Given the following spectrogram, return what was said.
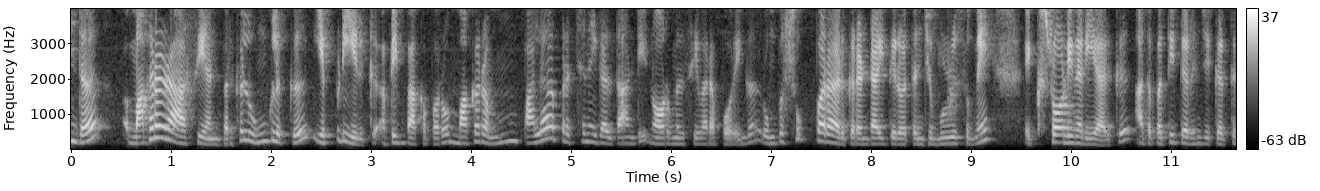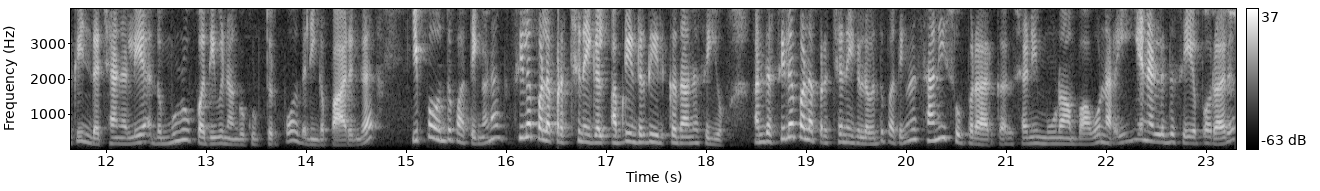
இந்த மகர ராசி அன்பர்கள் உங்களுக்கு எப்படி இருக்குது அப்படின்னு பார்க்க போகிறோம் மகரம் பல பிரச்சனைகள் தாண்டி நார்மல்சி வர போகிறீங்க ரொம்ப சூப்பராக இருக்குது ரெண்டாயிரத்தி இருபத்தஞ்சு முழுசுமே. எக்ஸ்ட்ராடினரியாக இருக்குது அதை பற்றி தெரிஞ்சுக்கிறதுக்கு இந்த சேனல்லே அந்த முழு பதிவு நாங்கள் கொடுத்துருப்போம். அதை நீங்கள் பாருங்கள் இப்போ வந்து பார்த்தீங்கன்னா சில பல பிரச்சனைகள் அப்படின்றது இருக்க தானே செய்யும். அந்த சில பல பிரச்சனைகளை வந்து பார்த்தீங்கன்னா சனி சூப்பராக இருக்கார். சனி மூணாம் பாவம் நிறைய நல்லது செய்ய போகிறாரு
